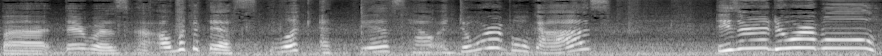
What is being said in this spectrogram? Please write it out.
but there was, uh, oh, look at this. Look at this. How adorable, guys. These are adorable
